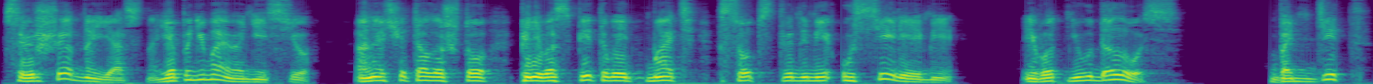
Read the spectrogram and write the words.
Совершенно ясно. Я понимаю Анисью. Она считала, что перевоспитывает мать собственными усилиями. И вот не удалось. Бандит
